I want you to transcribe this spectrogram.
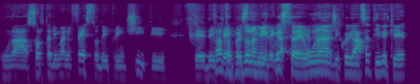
una sorta di manifesto dei principi che, dei Tra l'altro, perdonami, questa è una di quelle iniziative che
